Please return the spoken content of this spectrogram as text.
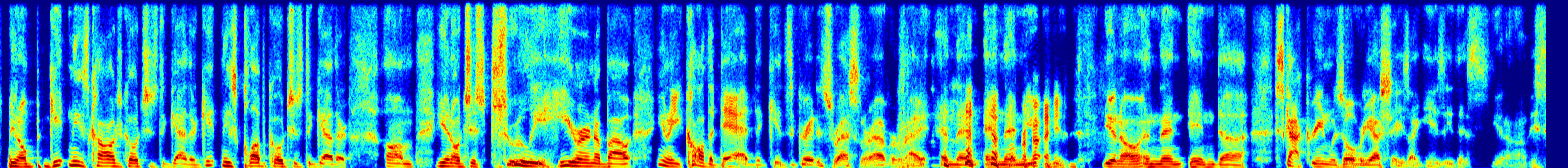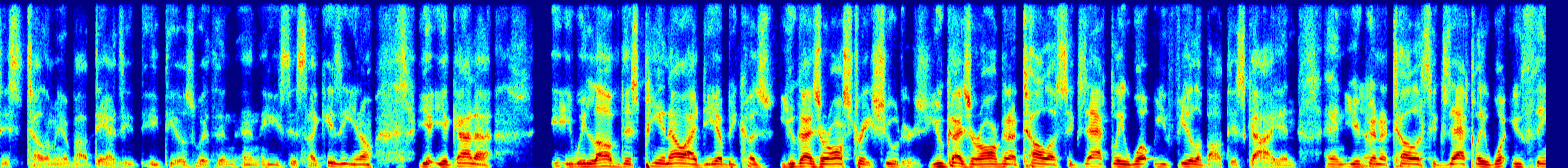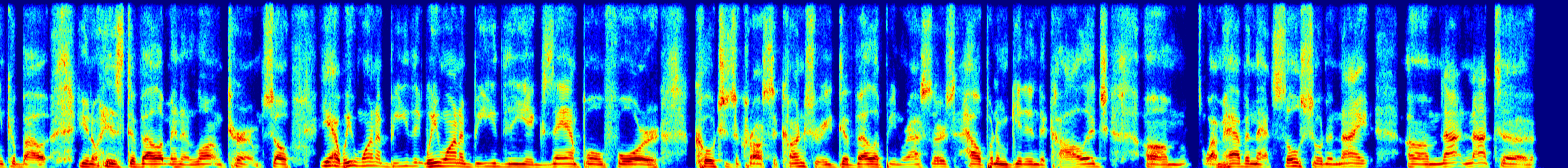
you know getting these college coaches together getting these club coaches together um you know just truly hearing about you know you call the dad the kid's the greatest wrestler ever right? And then and then right. you, you know and then and uh scott green was over yesterday. He's like is he this you know? He's just telling me about dads he, he deals with and and he's just like is he you know you, you gotta we love this P&L idea because you guys are all straight shooters. You guys are all going to tell us exactly what you feel about this guy and and you're going to tell us exactly what you think about, you know, his development and long term. So, yeah, we want to be the we want to be the example for coaches across the country developing wrestlers, helping them get into college. Um, I'm having that social tonight um, not not to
